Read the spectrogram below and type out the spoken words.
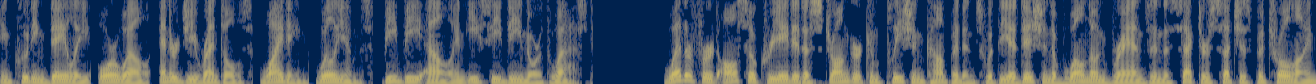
including Daly, Orwell, Energy Rentals, Whiting, Williams, BBL and ECD Northwest. Weatherford also created a stronger completion competence with the addition of well-known brands in the sector such as Petroline,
